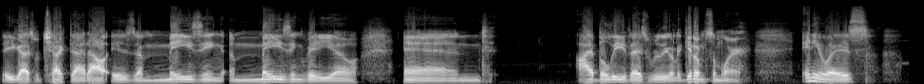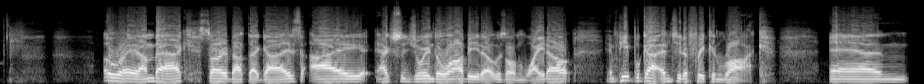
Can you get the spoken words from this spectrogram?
that you guys would check that out. It is amazing, amazing video, and I believe that it's really going to get him somewhere. Anyways, Alright, I'm back. Sorry about that, guys. I actually joined a lobby that was on whiteout, and people got into the freaking rock. And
